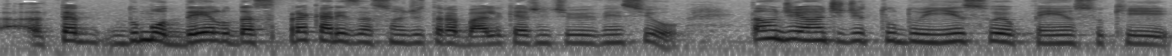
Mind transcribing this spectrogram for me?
até do modelo das precarizações de trabalho que a gente vivenciou. Então, diante de tudo isso, eu penso que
